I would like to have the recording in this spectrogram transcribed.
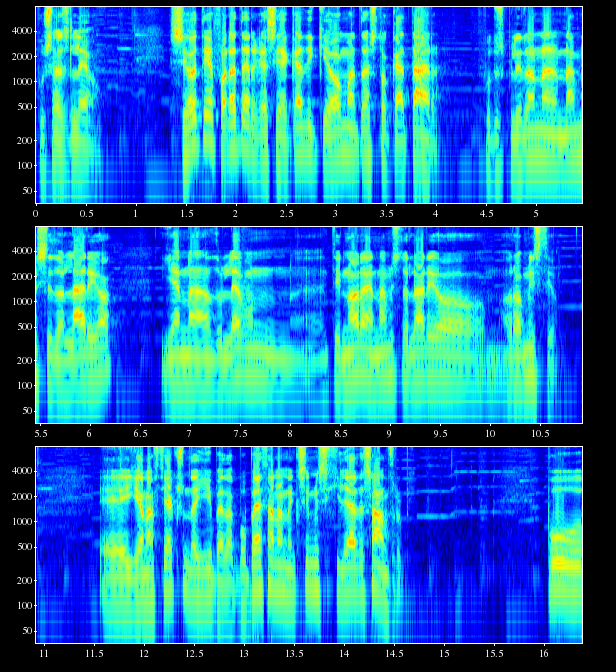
που σας λέω, σε ό,τι αφορά τα εργασιακά δικαιώματα στο Κατάρ, που τους πληρώναν 1,5 δολάριο για να δουλεύουν ε, την ώρα 1,5 δολάριο ρομίστιο, ε, για να φτιάξουν τα γήπεδα, που πέθαναν 6.500 άνθρωποι. Που,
